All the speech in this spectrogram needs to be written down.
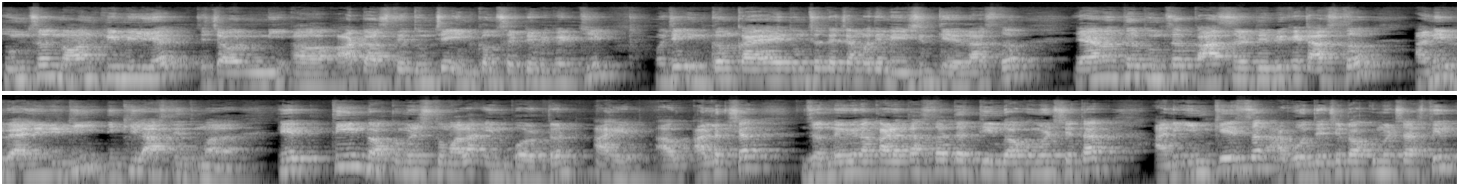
तुमचं नॉन क्रिमिलियर त्याच्यावर आठ असते तुमच्या इन्कम सर्टिफिकेटची म्हणजे इन्कम काय आहे तुमचं त्याच्यामध्ये मेन्शन केलेलं असतं. यानंतर तुमचं कास्ट सर्टिफिकेट असतं आणि व्हॅलिडिटी देखील असते तुम्हाला. हे तीन डॉक्युमेंट्स तुम्हाला इम्पॉर्टंट आहेत. लक्षात जर नवीन काढत असतात तर तीन डॉक्युमेंट्स येतात. आणि इन केस जर अगोदरचे डॉक्युमेंट्स असतील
